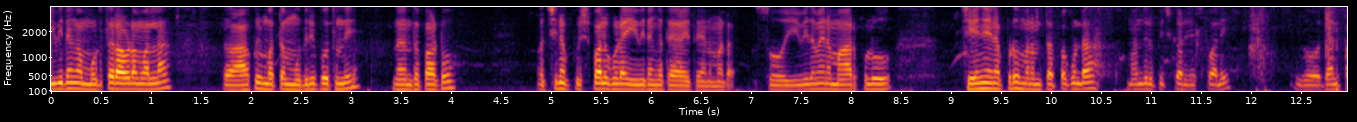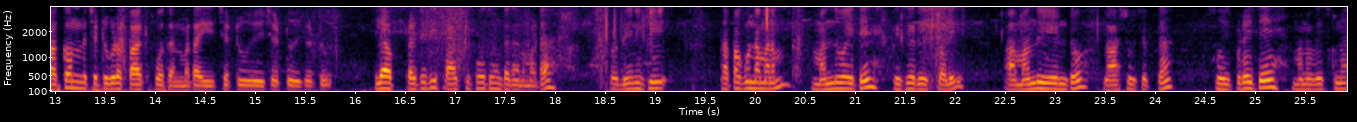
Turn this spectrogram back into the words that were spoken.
ఈ విధంగా ముడత రావడం వల్ల ఆకులు మొత్తం ముదిరిపోతుంది. దాంతోపాటు వచ్చిన పుష్పాలు కూడా ఈ విధంగా తయారవుతాయి అనమాట సో ఈ విధమైన మార్పులు చేంజ్ అయినప్పుడు మనం తప్పకుండా మందులు పిచికారి చేసుకోవాలి. ఇగో దాని పక్కన ఉన్న చెట్టు కూడా పాకిపోతుంది అనమాట ఈ చెట్టు ఈ చెట్టు ఈ చెట్టు. ఇలా ప్రతిదీ పాకిపోతూ ఉంటుంది అనమాట సో దీనికి తప్పకుండా మనం మందు అయితే ప్రిపేర్ చేసుకోవాలి. ఆ మందు ఏంటో లాస్ట్ చెప్తా. సో ఇప్పుడైతే మనం వేసుకున్న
